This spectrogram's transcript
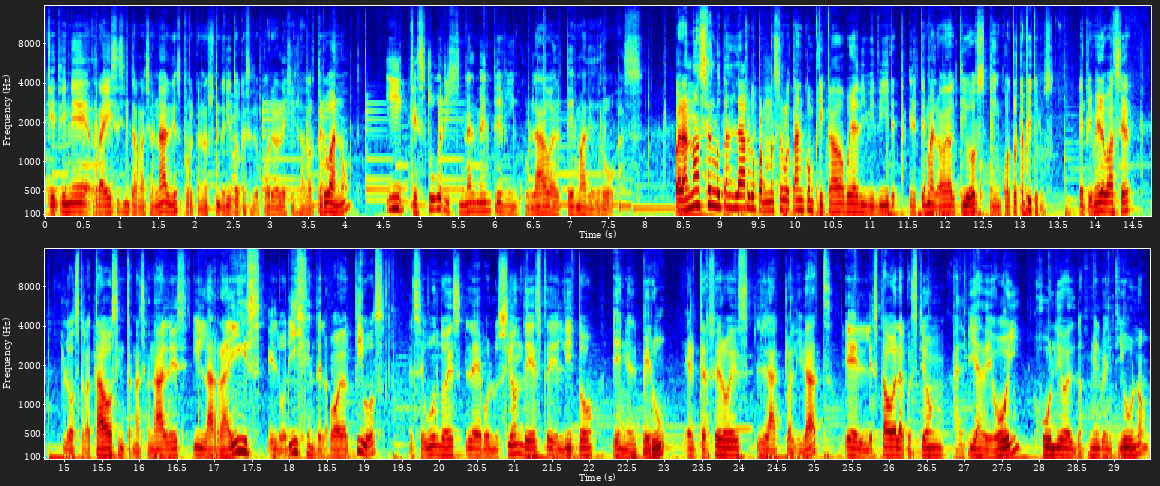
que tiene raíces internacionales porque no es un delito que se le ocurrió al legislador peruano y que estuvo originalmente vinculado al tema de drogas. Para no hacerlo tan largo, para no hacerlo tan complicado, voy a dividir el tema de los activos en cuatro capítulos. El primero va a ser los tratados internacionales y la raíz, el origen del lavado de activos. El segundo es la evolución de este delito en el Perú. El tercero es la actualidad, el estado de la cuestión al día de hoy, julio del 2021.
